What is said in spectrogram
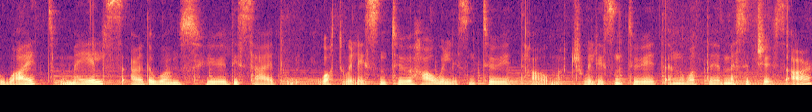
white males are the ones who decide what we listen to, how we listen to it, how much we listen to it and what the messages are,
